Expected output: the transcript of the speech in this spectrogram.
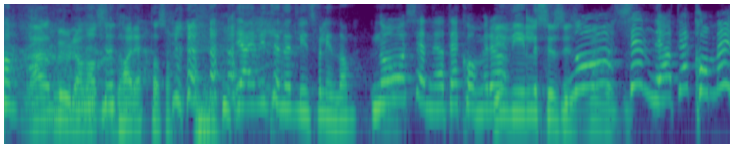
Det er mulig han har, har rett, altså. Jeg vil tenne et lys for Linda. Nå kjenner jeg at jeg kommer. Vi vil synes Nå kjenner jeg at jeg kommer!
